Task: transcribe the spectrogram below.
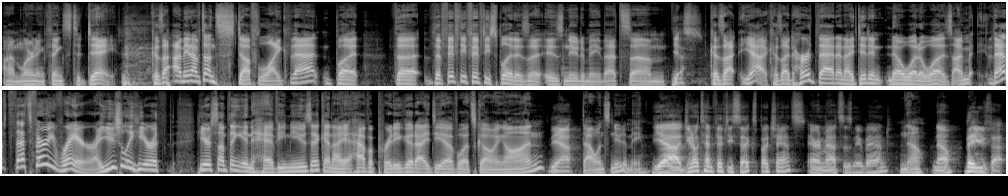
I'm learning things today. Cause I, I mean I've done stuff like that, but the the 50-50 split is a, is new to me. That's um yes. Cuz I yeah, cuz I'd heard that and I didn't know what it was. I'm that's that's very rare. I usually hear a, hear something in heavy music and I have a pretty good idea of what's going on. Yeah. That one's new to me. Yeah, do you know 1056 by chance? Aaron Matts's new band? No. No. They use that.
